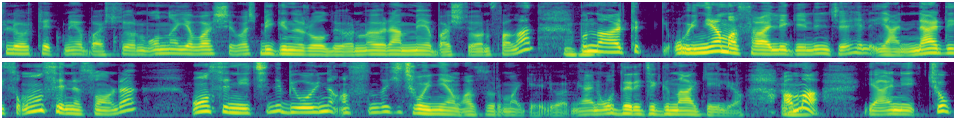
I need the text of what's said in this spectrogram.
flört etmeye başlıyorum. Ona yavaş yavaş beginner oluyorum, öğrenmeye başlıyorum falan. Bunu artık oynayamaz hale gelince yani neredeyse 10 sene sonra 10 sene içinde bir oyunu aslında hiç oynayamaz duruma geliyorum. Yani o derece gına geliyor. Evet. Ama yani çok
